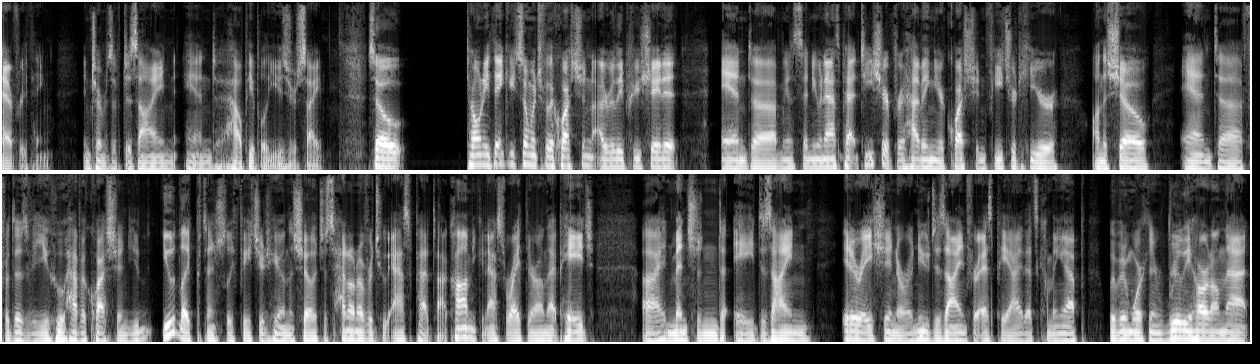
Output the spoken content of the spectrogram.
everything in terms of design and how people use your site. So, Tony, thank you so much for the question. I really appreciate it. And uh, I'm going to send you an Ask Pat t shirt for having your question featured here on the show. And uh, for those of you who have a question you'd, you'd like potentially featured here on the show, just head on over to askpat.com. You can ask right there on that page. Uh, I had mentioned a design iteration or a new design for SPI that's coming up. We've been working really hard on that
